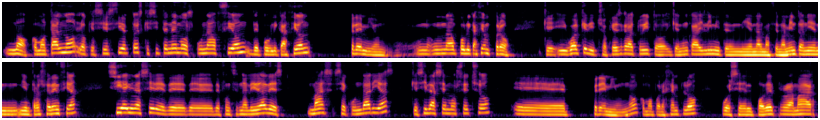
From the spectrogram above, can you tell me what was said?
no, como tal no. Lo que sí es cierto es que sí tenemos una opción de publicación premium, una publicación pro, que igual que he dicho que es gratuito y que nunca hay límite ni en almacenamiento ni en, ni en transferencia, sí hay una serie de, funcionalidades más secundarias que sí las hemos hecho eh, premium, ¿no? Como por ejemplo, pues el poder programar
